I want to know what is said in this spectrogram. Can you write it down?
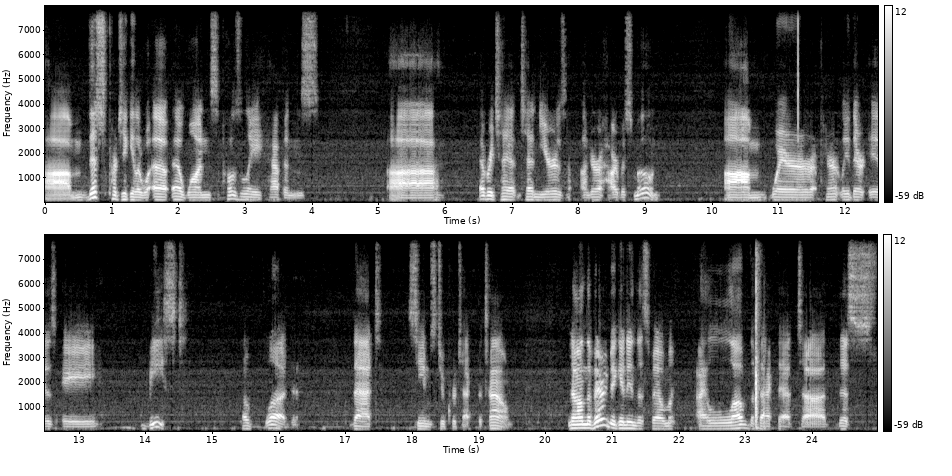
um, this particular uh, uh, one supposedly happens uh, every ten, 10 years under a harvest moon, um, where apparently there is a beast of blood that seems to protect the town. Now, in the very beginning of this film, I love the fact that uh, this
